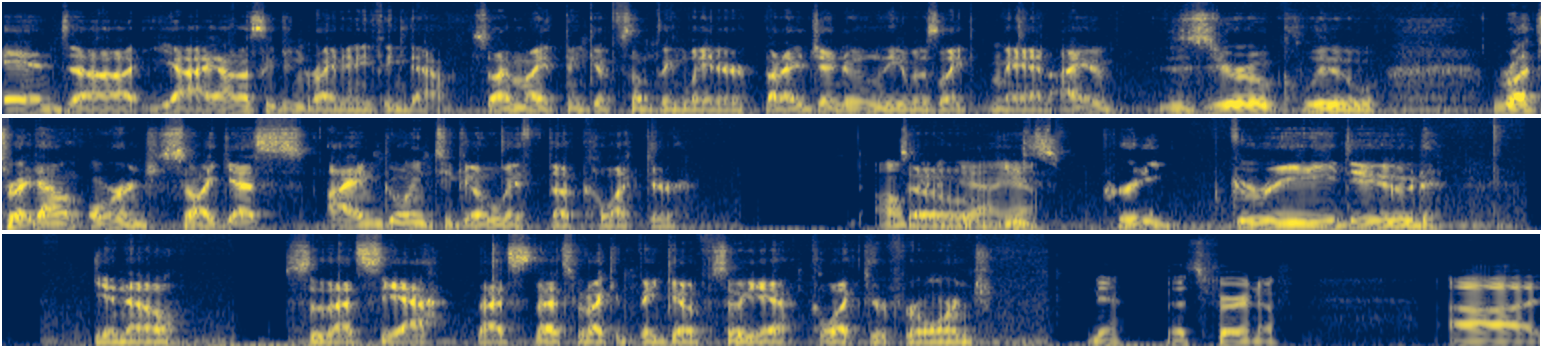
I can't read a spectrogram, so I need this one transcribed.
and uh yeah i honestly didn't write anything down so i might think of something later but i genuinely was like man i have zero clue to write down with orange so i guess i'm going to go with the collector Okay, so yeah, yeah. he's pretty greedy dude you know so that's yeah that's that's what i can think of so yeah collector for orange Yeah, that's fair enough. Uh,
